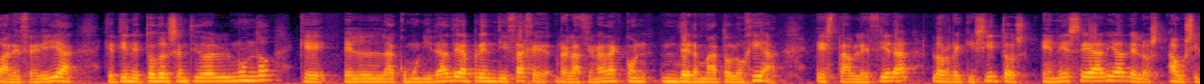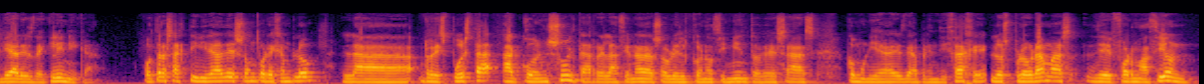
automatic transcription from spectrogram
parecería que tiene todo el sentido del mundo que la comunidad de aprendizaje relacionada con dermatología estableciera los requisitos en ese área de los auxiliares de clínica. Otras actividades son, por ejemplo, la respuesta a consultas relacionadas sobre el conocimiento de esas comunidades de aprendizaje, los programas de formación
